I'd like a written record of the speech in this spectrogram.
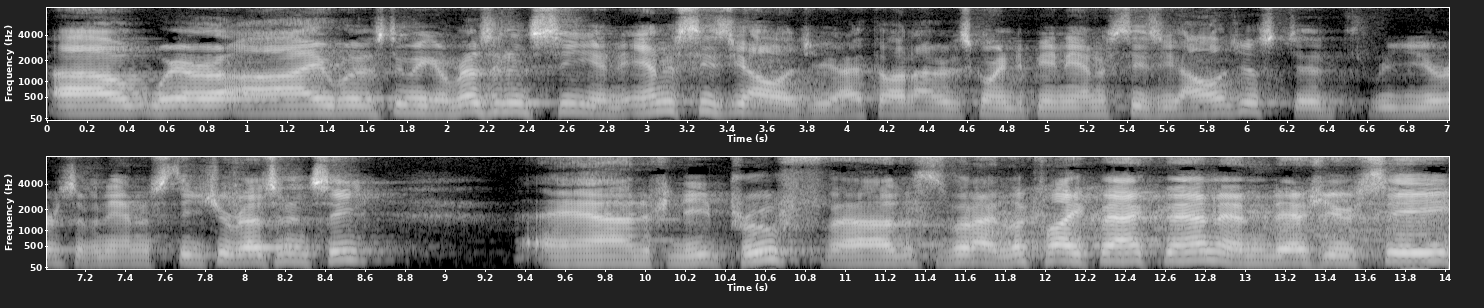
uh, where I was doing a residency in anesthesiology. I thought I was going to be an anesthesiologist, did three years of an anesthesia residency. And if you need proof, uh, this is what I looked like back then. And as you see,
